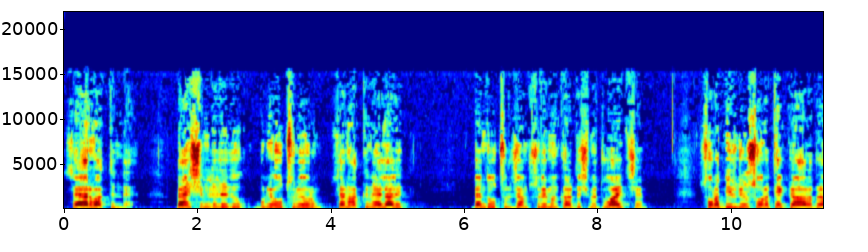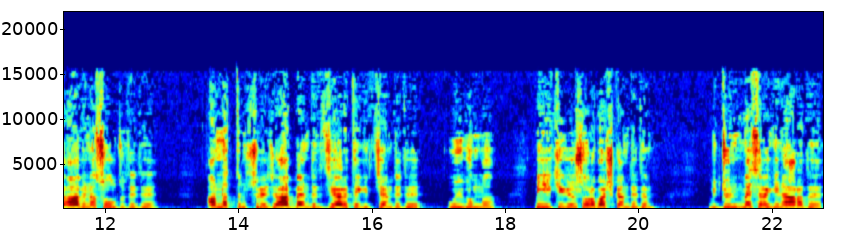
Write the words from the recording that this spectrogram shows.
seher vaktinde. Ben şimdi Evet. dedi buraya oturuyorum. Sen hakkını helal et. Ben de oturacağım Süleyman kardeşime dua edeceğim. Sonra bir gün sonra tekrar aradı. Abi nasıl oldu dedi. Anlattım süreci. Abi ben de ziyarete gideceğim dedi. Uygun mu? Bir iki gün sonra başkan dedim. Bir dün mesela yine aradı.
